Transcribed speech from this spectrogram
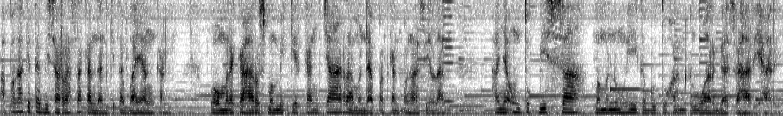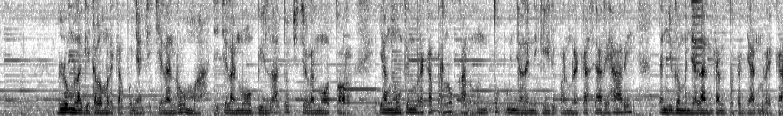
Apakah kita bisa rasakan dan kita bayangkan bahwa mereka harus memikirkan cara mendapatkan penghasilan hanya untuk bisa memenuhi kebutuhan keluarga sehari-hari? Belum lagi kalau mereka punya cicilan rumah, cicilan mobil, atau cicilan motor yang mungkin mereka perlukan untuk menjalani kehidupan mereka sehari-hari dan juga menjalankan pekerjaan mereka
